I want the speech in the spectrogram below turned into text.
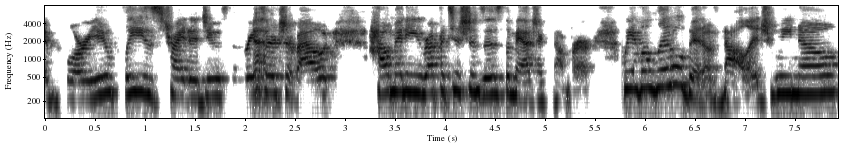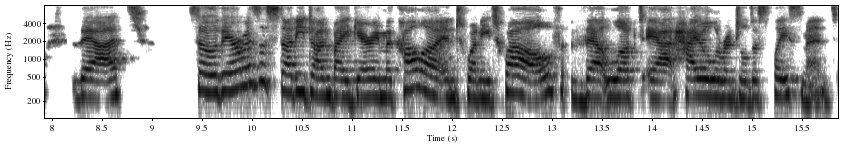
implore you, please try to do some research about how many repetitions is the magic number. We have a little bit of knowledge. We know that so there was a study done by Gary McCullough in 2012 that looked at hyolaryngeal displacement,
